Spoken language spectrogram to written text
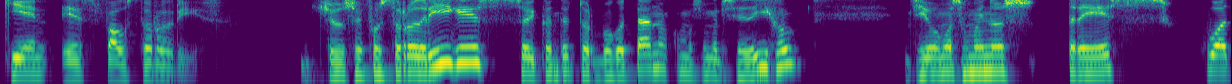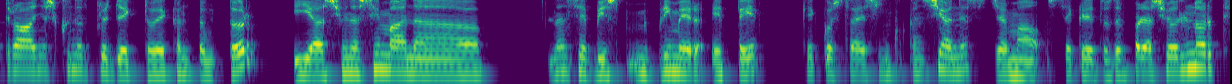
quién es Fausto Rodríguez. Yo soy Fausto Rodríguez, soy cantautor bogotano, como su merced dijo. Llevo más o menos tres, cuatro años con el proyecto de cantautor y hace una semana lancé mi primer EP que consta de cinco canciones llamado Secretos del Palacio del Norte.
